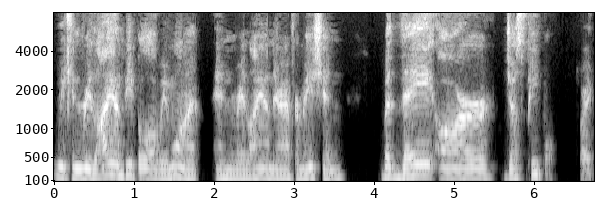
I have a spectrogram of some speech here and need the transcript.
we can rely on people all we want and rely on their affirmation but they are just people Right.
